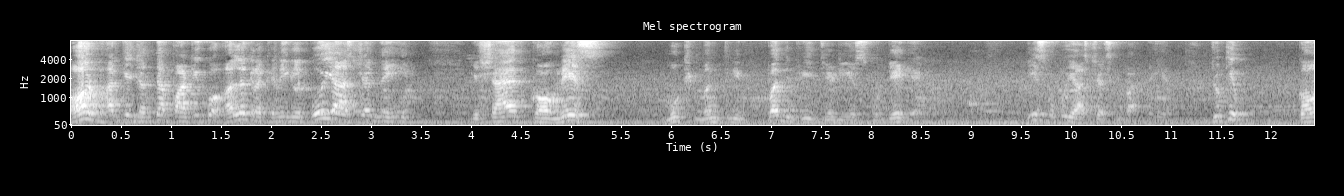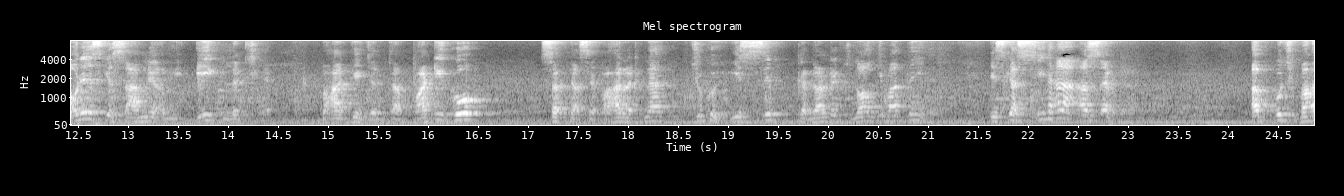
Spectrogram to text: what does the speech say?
और भारतीय जनता पार्टी को अलग रखने के लिए कोई आश्चर्य नहीं है कि शायद कांग्रेस मुख्यमंत्री पद भी जेडीएस को दे दे। इसमें कोई आश्चर्य की बात नहीं है क्योंकि कांग्रेस के सामने अभी एक लक्ष्य है, भारतीय जनता पार्टी को सत्ता से बाहर रखना, जो इस सिर्फ़ कर्नाटक चुनाव की बात नहीं है। इसका सीधा असर अब कुछ माह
